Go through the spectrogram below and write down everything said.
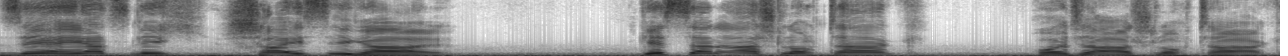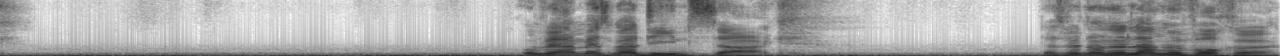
sehr herzlich scheißegal. Gestern Arschlochtag, heute Arschlochtag. Und wir haben erstmal Dienstag. Das wird noch eine lange Woche.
